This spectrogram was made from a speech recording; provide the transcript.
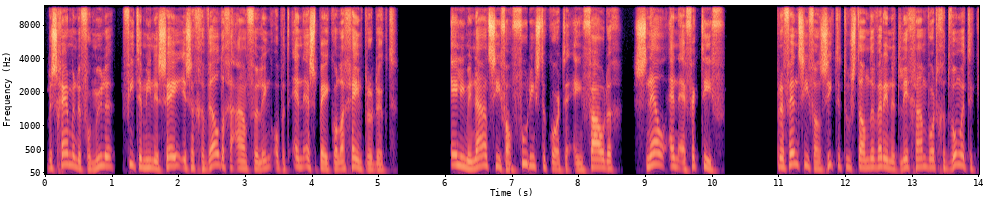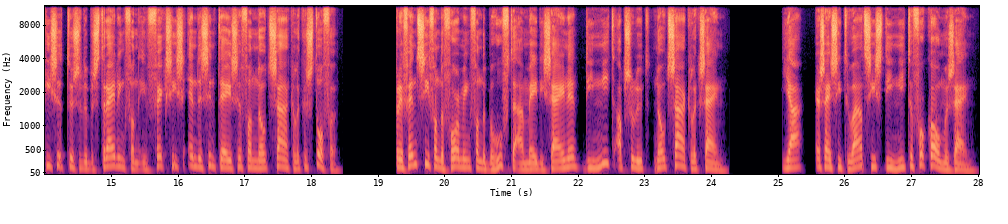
beschermende formule, vitamine C is een geweldige aanvulling op het NSP-collageenproduct. Eliminatie van voedingstekorten eenvoudig, snel en effectief. Preventie van ziektetoestanden waarin het lichaam wordt gedwongen te kiezen tussen de bestrijding van infecties en de synthese van noodzakelijke stoffen. Preventie van de vorming van de behoefte aan medicijnen die niet absoluut noodzakelijk zijn. Ja, er zijn situaties die niet te voorkomen zijn.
